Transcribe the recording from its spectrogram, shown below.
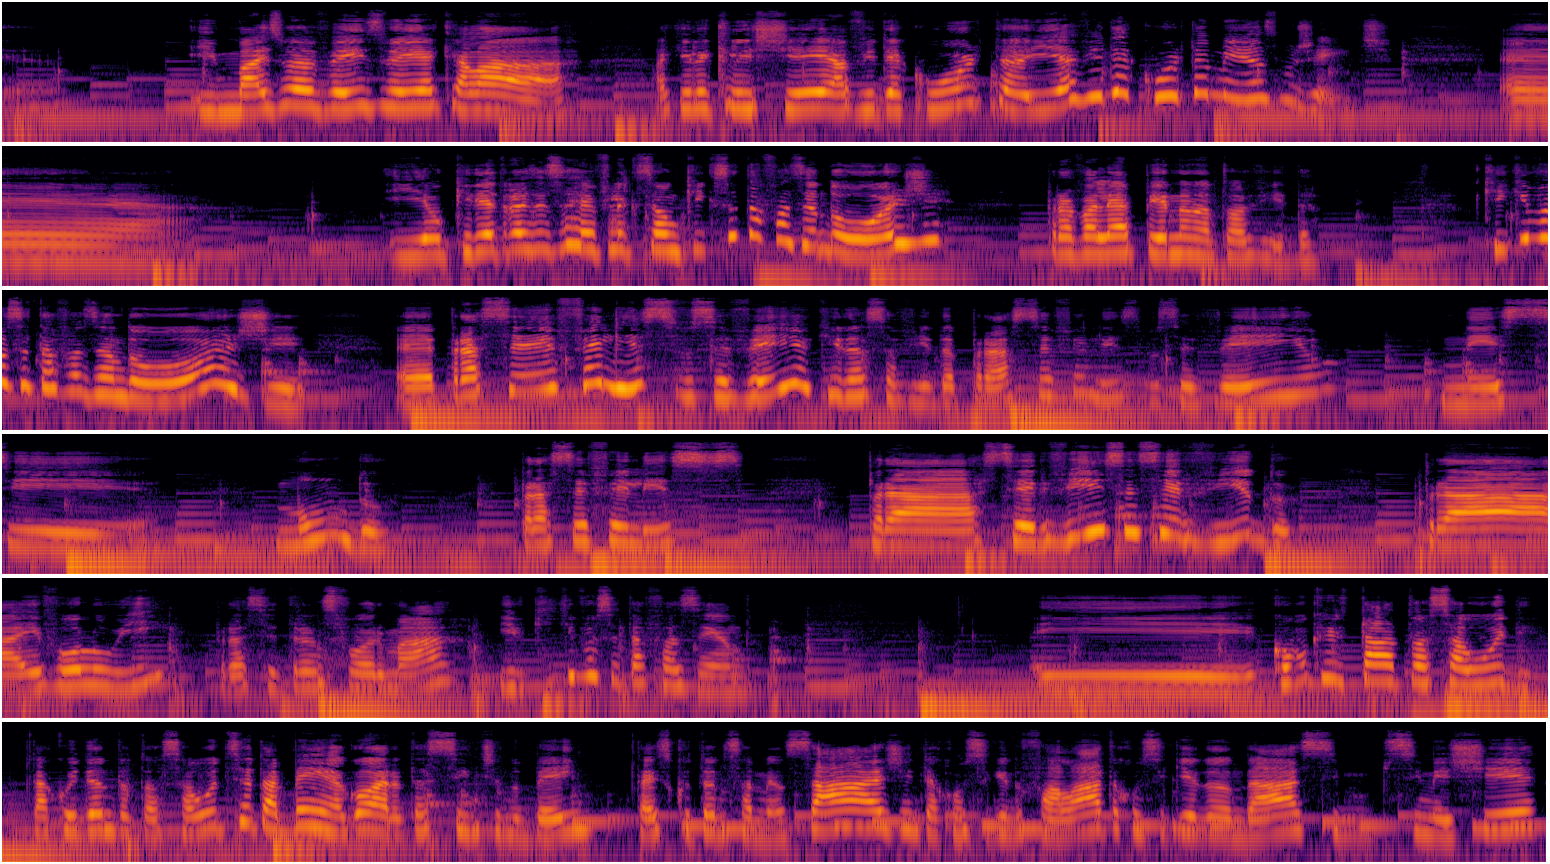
e mais uma vez veio aquela aquele clichê, a vida é curta, e a vida é curta mesmo, gente. É e eu queria trazer essa reflexão. O que, que você está fazendo hoje para valer a pena na tua vida? O que, que você está fazendo hoje é, para ser feliz? Você veio aqui nessa vida para ser feliz. Você veio nesse mundo para ser feliz, para servir e ser servido, para evoluir, para se transformar. E o que, que você está fazendo? E como que tá a tua saúde? Tá cuidando da tua saúde? Você tá bem agora? Tá se sentindo bem? Tá escutando essa mensagem? Tá conseguindo falar? Tá conseguindo andar, se, se mexer?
